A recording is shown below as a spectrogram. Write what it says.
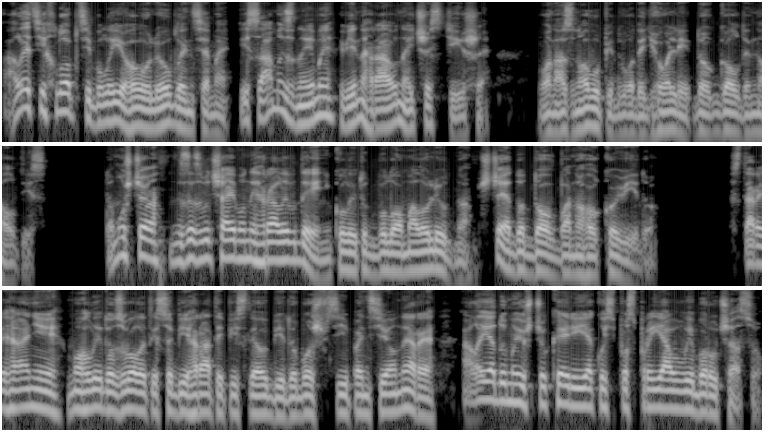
але ці хлопці були його улюбленцями, і саме з ними він грав найчастіше. Вона знову підводить Голлі до Golden Oldies тому що зазвичай вони грали вдень, коли тут було малолюдно, ще до довбаного ковіду. Старі Гані могли дозволити собі грати після обіду, бо ж всі пенсіонери, але я думаю, що Керрі якось посприяв вибору часу.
